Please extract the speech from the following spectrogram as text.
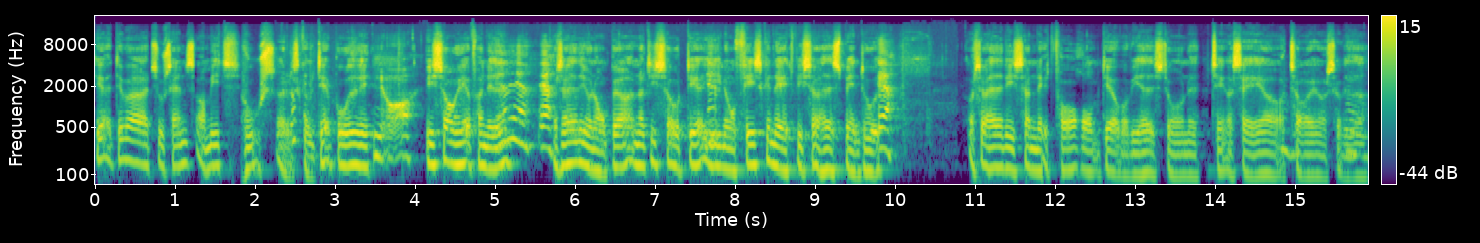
Der, det var Susannes og mit hus, eller skal vi der boede vi. Nå. Vi sov her for nede, Ja, ja, ja. og så havde vi jo nogle børn, og de sov der ja. i nogle fiskenet, vi så havde spændt ud. Ja. Og så havde vi sådan et forrum der, hvor vi havde stående ting og sager og tøj og så videre.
